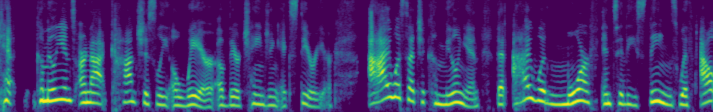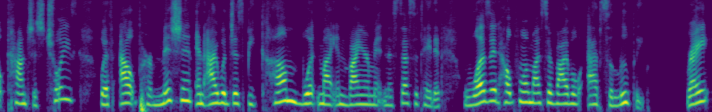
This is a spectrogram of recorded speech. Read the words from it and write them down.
ca- chameleons are not consciously aware of their changing exterior. I was such a chameleon that I would morph into these things without conscious choice, without permission, and I would just become what my environment necessitated. Was it helpful in my survival? Absolutely. Right.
